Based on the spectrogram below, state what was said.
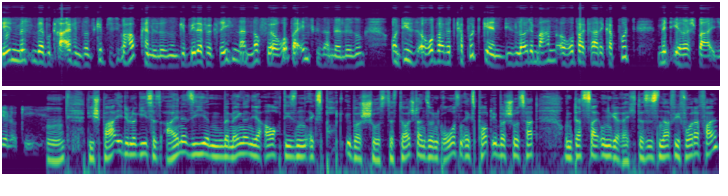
den müssen wir begreifen, sonst gibt es überhaupt keine Lösung. Es gibt weder für Griechenland noch für Europa insgesamt eine Lösung. Und dieses Europa wird kaputt gehen. Diese Leute machen Europa gerade kaputt mit ihrer Sparideologie. Mhm. Die Sparideologie ist das eine. Sie bemängeln ja auch diesen Exportüberschuss, dass Deutschland so einen großen Exportüberschuss hat und das sei ungerecht. Das ist nach wie vor der Fall?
